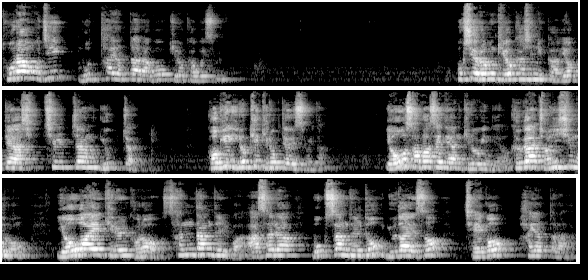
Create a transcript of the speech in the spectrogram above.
돌아오지 못하였다라고 기록하고 있습니다. 혹시 여러분 기억하십니까? 역대하 17장 6절. 거기에 이렇게 기록되어 있습니다. 여호사밧에 대한 기록인데요. 그가 전심으로 여호와의 길을 걸어 산당들과 아사랴 목상들도 유다에서 제거하였더라.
